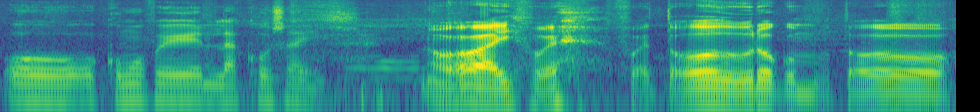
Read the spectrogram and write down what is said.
o, cómo fue la cosa ahí? No, ahí fue, fue todo duro, como todo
